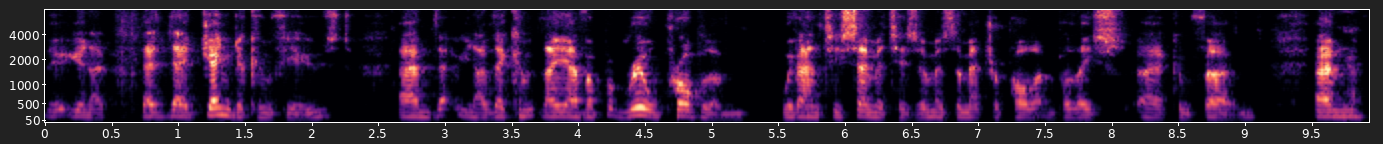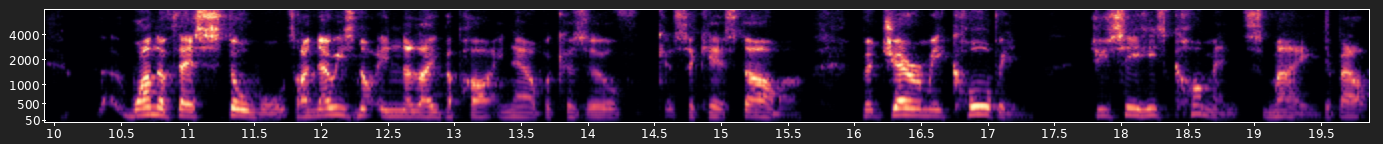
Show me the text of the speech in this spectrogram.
You know, they're, they're gender confused. Um, that, you know, they can they have a real problem with anti-Semitism, as the Metropolitan Police uh, confirmed. Um, yeah one of their stalwarts. I know he's not in the Labour Party now because of Sir Keir Starmer, but Jeremy Corbyn. Do you see his comments made about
